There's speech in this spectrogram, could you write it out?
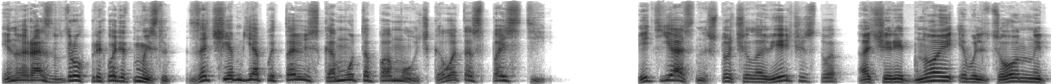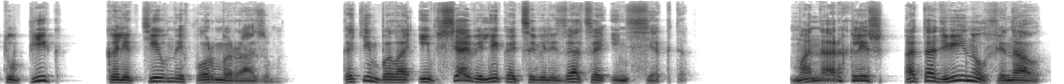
Иной раз вдруг приходит мысль, зачем я пытаюсь кому-то помочь, кого-то спасти? Ведь ясно, что человечество – очередной эволюционный тупик коллективной формы разума каким была и вся великая цивилизация инсектов. Монарх лишь отодвинул финал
